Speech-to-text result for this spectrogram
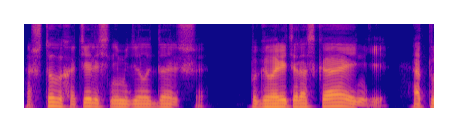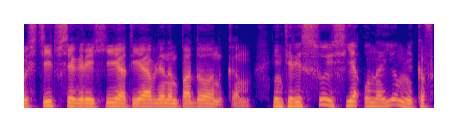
А что вы хотели с ними делать дальше? Поговорить о раскаянии? Отпустить все грехи отъявленным подонкам? Интересуюсь я у наемников,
